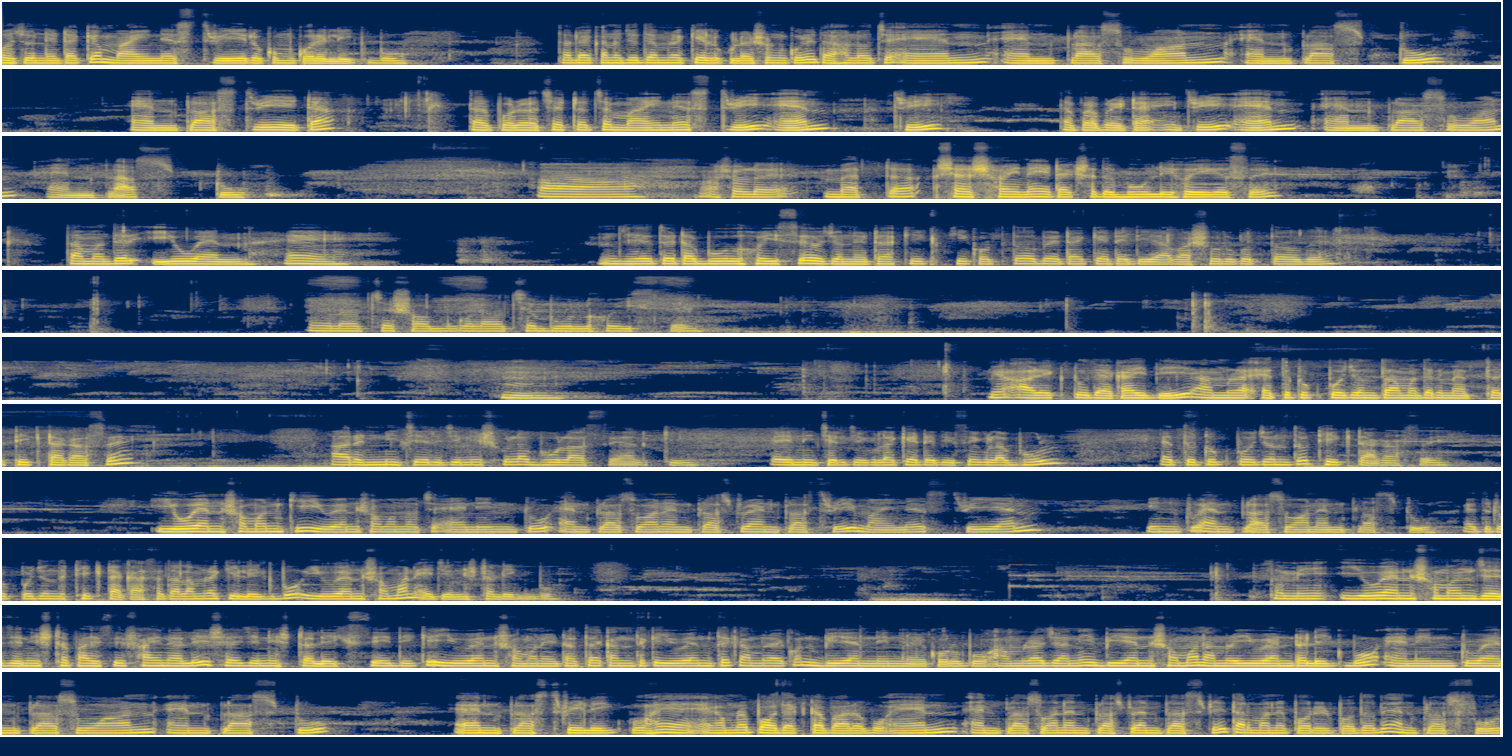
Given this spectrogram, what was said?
ওই জন্য এটাকে মাইনাস থ্রি এরকম করে লিখব। তাহলে এখানে যদি আমরা ক্যালকুলেশন করি, তাহলে হচ্ছে n n plus one n plus two n plus three এটা। তারপরে হচ্ছে, এটা হচ্ছে মাইনাস থ্রি এন থ্রি তারপর আবার এটা three n n plus one n plus two আসলে ম্যাথটা শেষ হয় নাই, এটা একসাথে ভুলই হয়ে গেছে। তা আমাদের ইউএন হ্যাঁ। যেহেতু এটা ভুল হয়েছে ওই জন্য এটা কি কি করতে হবে? এটা কেটে দিয়ে আবার শুরু করতে হবে। এগুলো হচ্ছে সবগুলো হচ্ছে ভুল হয়েছে হুম। আর একটু দেখাই দিই, আমরা এতটুক পর্যন্ত আমাদের ম্যাথটা ঠিকঠাক আছে। আর নিচের জিনিসগুলো ভুল আছে আর কি। এই নিচের যেগুলো কেটে দিছে, এগুলো ভুল। এতটুক পর্যন্ত ঠিকঠাক আছে। ইউএন সমান কি? ইউএন সমান হচ্ছে n into n plus one n plus two n plus three minus three n into n plus one n plus two এতটুকু পর্যন্ত ঠিকঠাক আছে। তাহলে আমরা কি লিখব? ইউএন সমান এই জিনিসটা লিখব। তো আমি ইউএন সমান যে জিনিসটা পাইছি ফাইনালি সেই জিনিসটা লিখছি এদিকে ইউএন সমান এটা তো এখান থেকে ইউএন থেকে আমরা এখন বিএন নির্ণয় করব। আমরা জানি বিএন সমান আমরা ইউএনটা লিখব। N into n plus one n plus two n plus three লিখব হ্যাঁ আমরা পদ একটা বাড়াবো n n plus one n plus two n plus three তার মানে পরের পদ হবে এন প্লাস ফোর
